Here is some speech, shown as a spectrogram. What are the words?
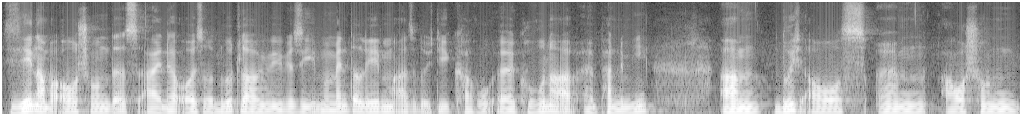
Sie sehen aber auch schon, dass eine äußere Notlage, wie wir sie im Moment erleben, also durch die äh, Corona-Pandemie, ähm, durchaus ähm, auch schon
